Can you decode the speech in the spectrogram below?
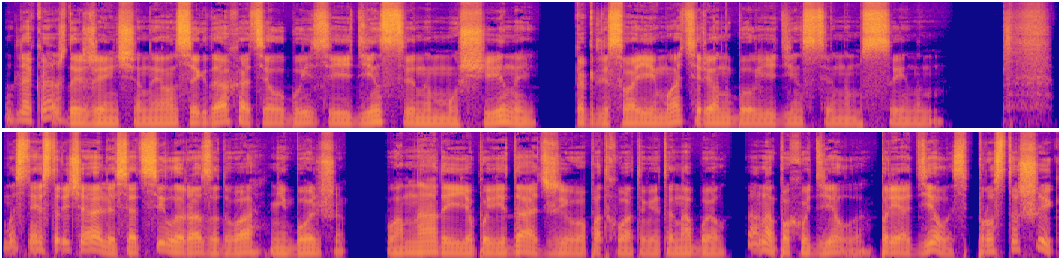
Для каждой женщины он всегда хотел быть единственным мужчиной, как для своей матери он был единственным сыном. Мы с ней встречались от силы раза два, не больше. Вам надо ее повидать, живо подхватывает Анабел. Она похудела, приоделась, просто шик.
